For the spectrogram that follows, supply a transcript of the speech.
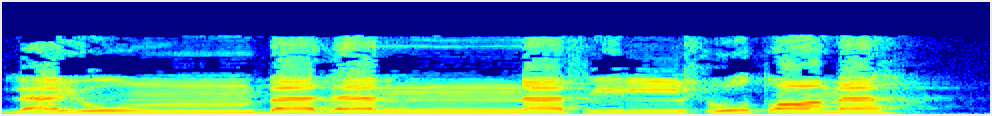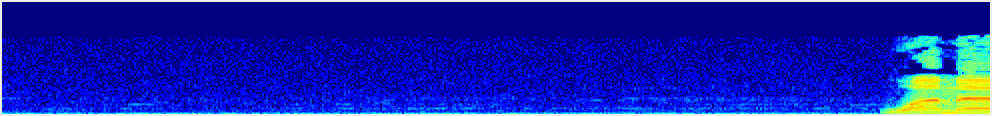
لينبذن في الحطمة. وما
